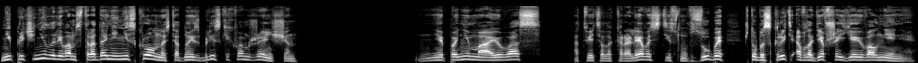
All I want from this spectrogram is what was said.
не причинила ли вам страданий нескромность одной из близких вам женщин? Не понимаю вас. — ответила королева, стиснув зубы, чтобы скрыть овладевшее ею волнение.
